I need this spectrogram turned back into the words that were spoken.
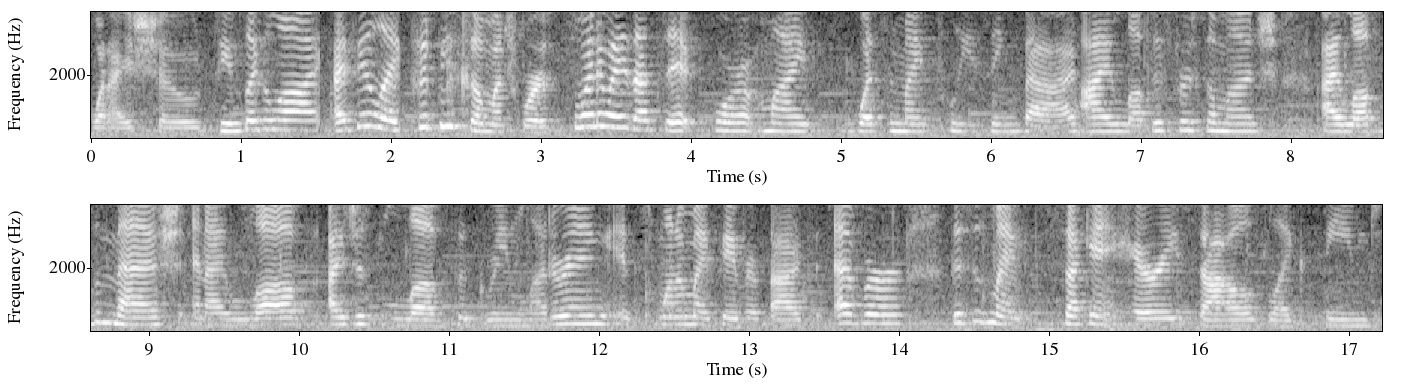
what I showed. Seems like a lot. I feel like could be so much worse. So anyway, that's it for my what's in my pleasing bag. I love this purse so much. I love the mesh and I love, I just love the green lettering. It's one of my favorite bags ever. This is my second Harry Styles like themed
